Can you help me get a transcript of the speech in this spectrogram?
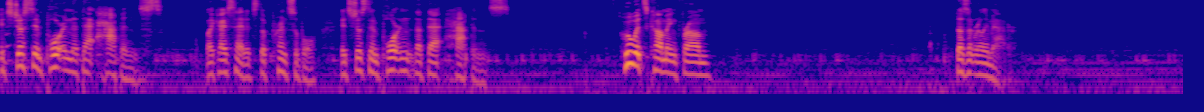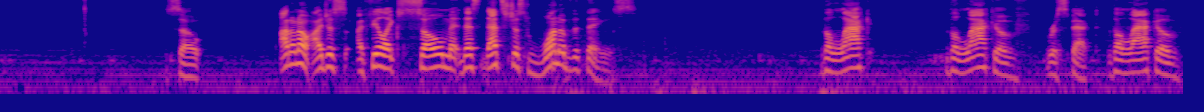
It's just important that that happens. Like I said, it's the principle. It's just important that that happens. Who it's coming from doesn't really matter. So I don't know. I just I feel like so many this that's just one of the things. The lack the lack of respect, the lack of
